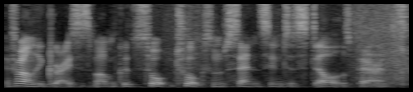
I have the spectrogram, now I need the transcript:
If only Grace's mum could sort, talk some sense into Stella's parents.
